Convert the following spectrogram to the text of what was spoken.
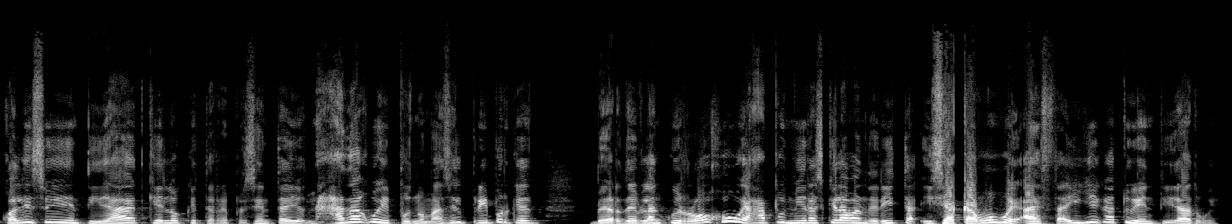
¿Cuál es su identidad? ¿Qué es lo que te representa a ellos? Nada, güey, pues nomás el PRI porque es verde, blanco y rojo, güey. Ah, pues mira, es que la banderita. Y se acabó, güey. Hasta ahí llega tu identidad, güey.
